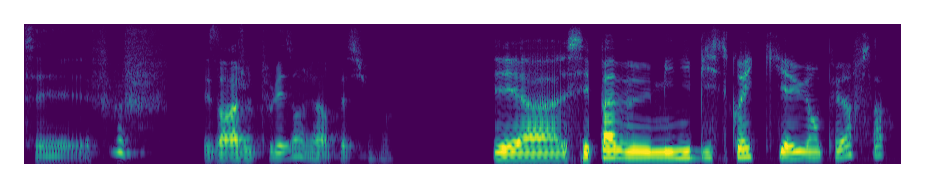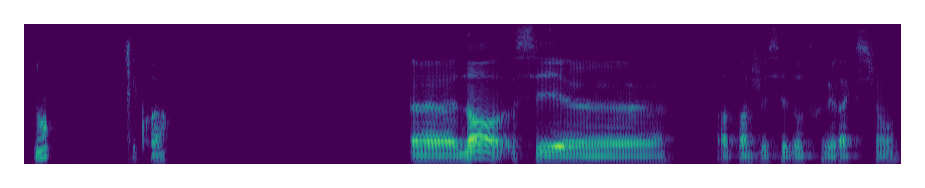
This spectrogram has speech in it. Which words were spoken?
C'est ils en rajoutent tous les ans, j'ai l'impression, hein. Et heu, c'est pas le mini Beastquake qu'il y a eu en playoff ça? Non? C'est quoi? Non, c'est, attends, je vais essayer de retrouver l'action.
